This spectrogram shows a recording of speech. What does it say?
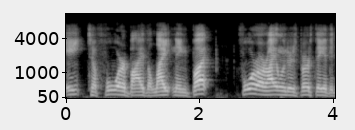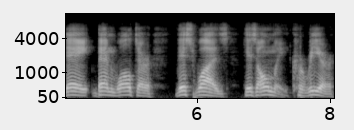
8 to 4 by the Lightning. But for our Islanders' birthday of the day, Ben Walter, this was his only career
